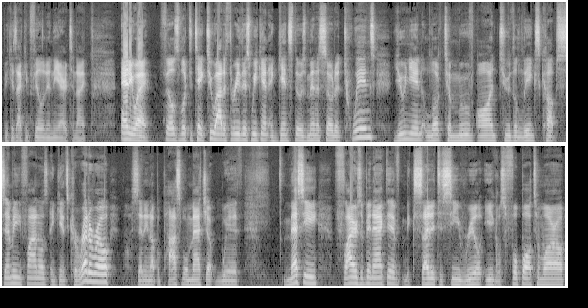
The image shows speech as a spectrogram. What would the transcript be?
because I can feel it in the air tonight. Anyway, Phils look to take two out of three this weekend against those Minnesota Twins. Union look to move on to the Leagues Cup semifinals against Querétaro, setting up a possible matchup with Messi. Flyers have been active. I'm excited to see real Eagles football tomorrow.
